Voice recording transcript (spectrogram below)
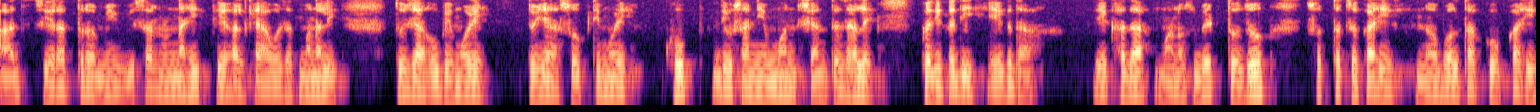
आजची रात्र मी विसरणार नाही. ती हलक्या आवाजात म्हणाली. तुझ्या हुबेमुळे तुझ्या सोबतीमुळे खूप दिवसांनी मन शांत झालंय. कधीकधी एखादा माणूस भेटतो जो स्वतःच काही न बोलता खूप काही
